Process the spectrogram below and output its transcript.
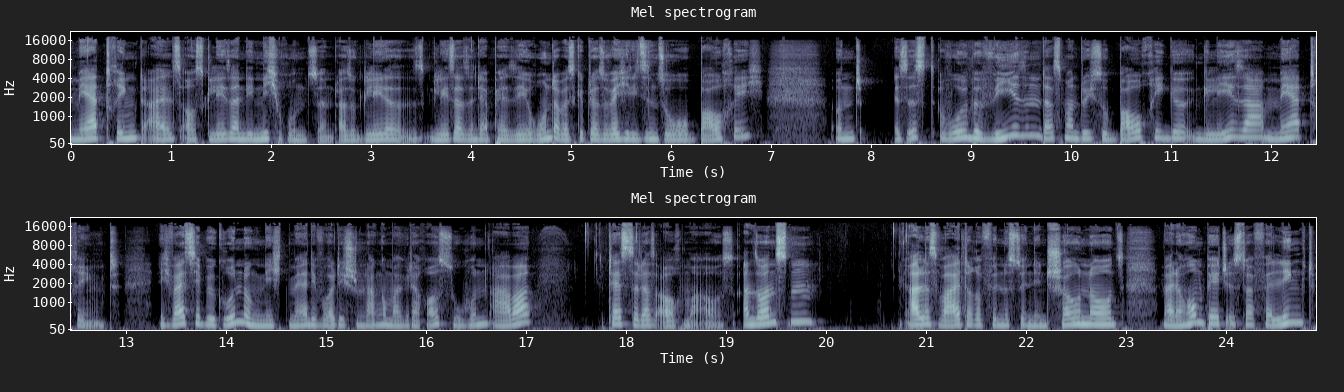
mehr trinkt als aus Gläsern, die nicht rund sind. Also Gläser, Gläser sind ja per se rund, aber es gibt ja so welche, die sind so bauchig. Und es ist wohl bewiesen, dass man durch so bauchige Gläser mehr trinkt. Ich weiß die Begründung nicht mehr, die wollte ich schon lange mal wieder raussuchen, aber teste das auch mal aus. Ansonsten alles weitere findest du in den Show Notes. Meine Homepage ist da verlinkt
